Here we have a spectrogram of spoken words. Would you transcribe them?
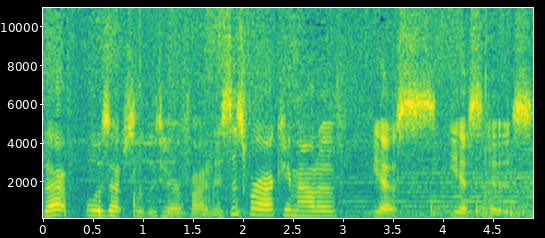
That was absolutely terrifying. Is this where I came out of? Yes. Yes, it is.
